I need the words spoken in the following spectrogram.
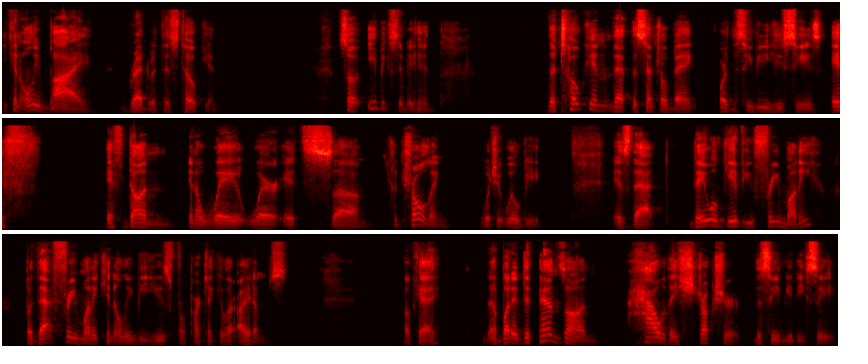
You can only buy bread with this token. So ibig the token that the central bank or the CBDC sees, if if done in a way where it's um, controlling, which it will be, is that they will give you free money, but that free money can only be used for particular items. Okay, but it depends on how they structure the CBDC.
